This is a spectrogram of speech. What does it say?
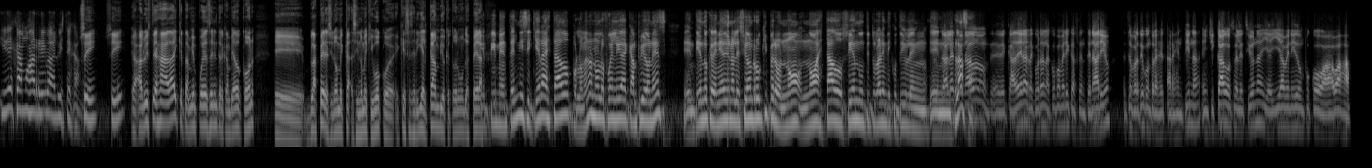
Y dejamos arriba a Luis Tejada. Sí, sí, a Luis Tejada y que también puede ser intercambiado con eh, Blas Pérez, si no, me, si no me equivoco, eh, que ese sería el cambio que todo el mundo espera. Pimentel ni siquiera ha estado, por lo menos no lo fue en Liga de Campeones. Entiendo que venía de una lesión rookie, pero no, no ha estado siendo un titular indiscutible en, en Está plaza. de, de cadera, recuerdan la Copa América Centenario, ese partido contra Arge- Argentina, en Chicago se lesiona y ahí ha venido un poco a baja, a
